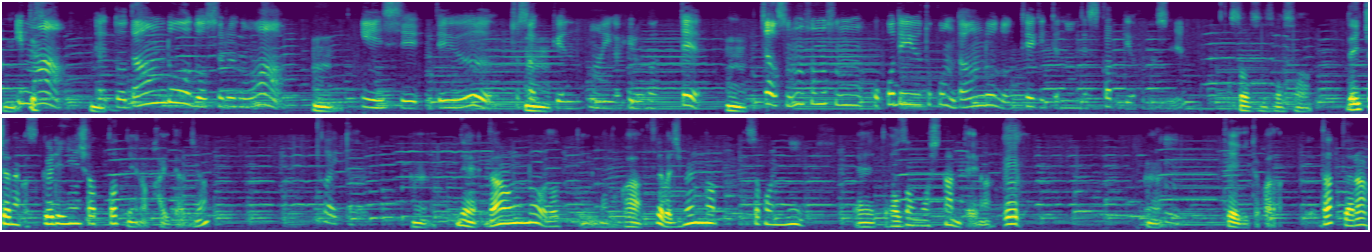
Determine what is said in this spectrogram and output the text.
うん、で今、うん。えっと、ダウンロードするのはうん。禁止っていう著作権の範囲が広がって、うん、じゃあそもそもそのここで言うとこのダウンロードの定義って何ですかっていう話ね。そうそうそうそう。で一応なんかスクリーンショットっていうのが書いてあるじゃん。書いてあるうん、でダウンロードっていうものが例えば自分のパソコンに、えー、と保存をしたみたいな、うん、定義とかだったら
